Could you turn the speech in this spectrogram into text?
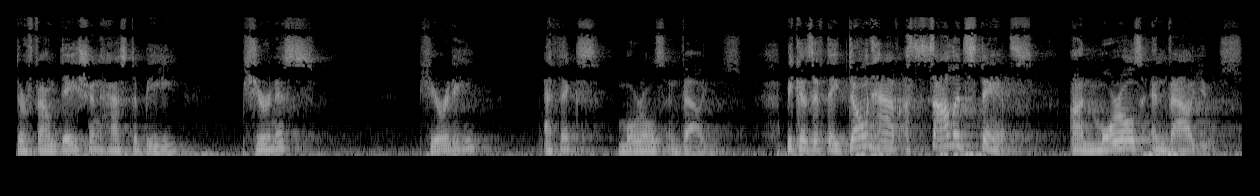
their foundation has to be pureness, purity, ethics, morals, and values. Because if they don't have a solid stance on morals and values,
